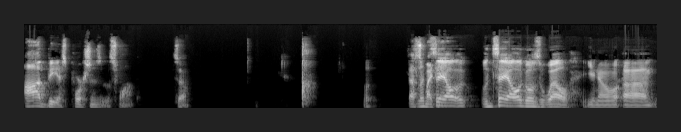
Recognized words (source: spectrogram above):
obvious portions of the swamp. So that's let's say all let's say all goes well, you know, um,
